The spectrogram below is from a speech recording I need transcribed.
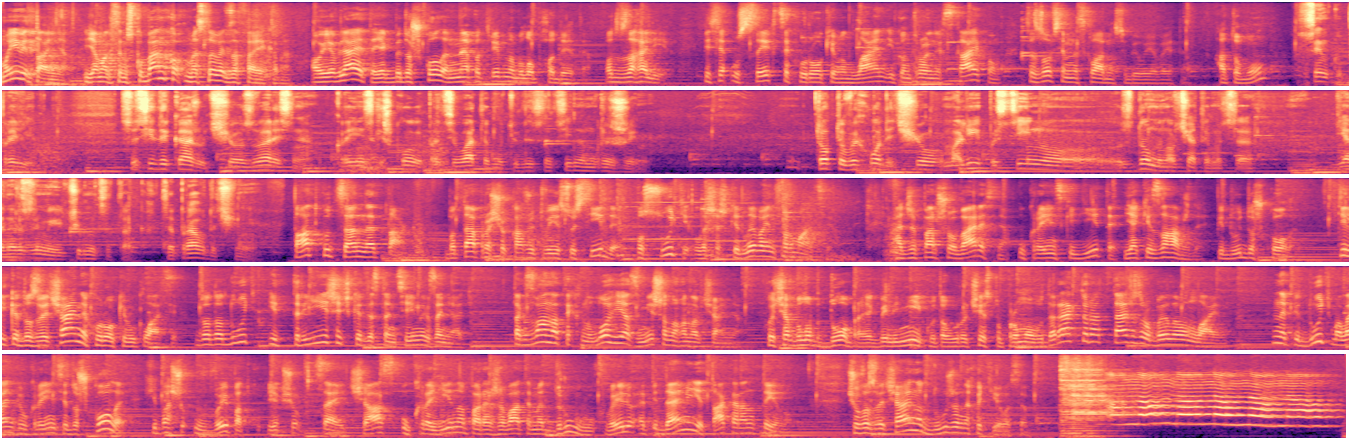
Мої вітання. Я Максим Скубенко, мисливець за фейками. А уявляєте, якби до школи не потрібно було б ходити? От взагалі, після усіх цих уроків онлайн і контрольних скайпом це зовсім не складно собі уявити. А тому Синку, привіт. Сусіди кажуть, що з вересня українські школи працюватимуть у дистанційному режимі. Тобто виходить, що малі постійно з дому навчатимуться. Я не розумію, чому це так. Це правда чи ні? Татку це не так. Бо те, про що кажуть твої сусіди, по суті, лише шкідлива інформація. Адже 1 вересня українські діти, як і завжди, підуть до школи. Тільки до звичайних уроків у класі додадуть і трішечки дистанційних занять. Так звана технологія змішаного навчання. Хоча було б добре, якби лінійку та урочисту промову директора теж зробили онлайн. Не підуть маленькі українці до школи, хіба що у випадку, якщо в цей час Україна переживатиме другу хвилю епідемії та карантину, чого звичайно дуже не хотілося б.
